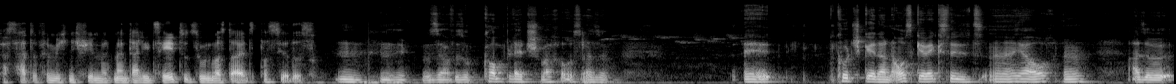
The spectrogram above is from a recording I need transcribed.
das hatte für mich nicht viel mit Mentalität zu tun, was da jetzt passiert ist. Mhm, sah so komplett schwach aus. Also äh, Kutschke dann ausgewechselt, äh, ja auch. Ne? Also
